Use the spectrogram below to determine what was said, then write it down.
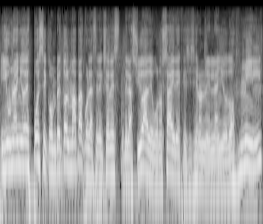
Y un año después se completó el mapa con las elecciones de la ciudad de Buenos Aires, que se hicieron en el año 2000,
